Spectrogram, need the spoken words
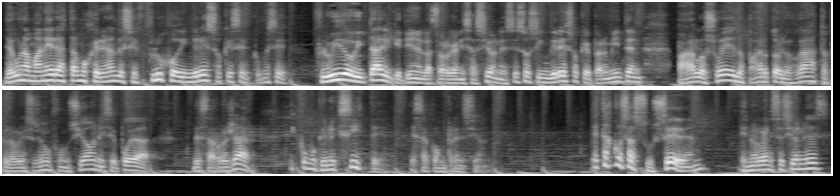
de alguna manera estamos generando ese flujo de ingresos, que es como ese fluido vital que tienen las organizaciones, esos ingresos que permiten pagar los sueldos, pagar todos los gastos, que la organización funcione y se pueda desarrollar. Es como que no existe esa comprensión. Estas cosas suceden en organizaciones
